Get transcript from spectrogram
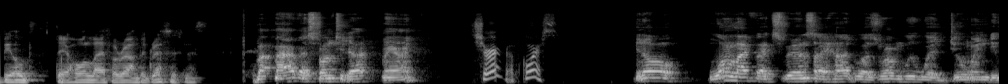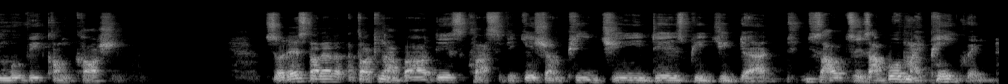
build their whole life around aggressiveness. But may I respond to that? May I? Sure, of course. You know, one life experience I had was when we were doing the movie Concussion. So they started talking about this classification PG, this PG that. It's, out, it's above my pay grade.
